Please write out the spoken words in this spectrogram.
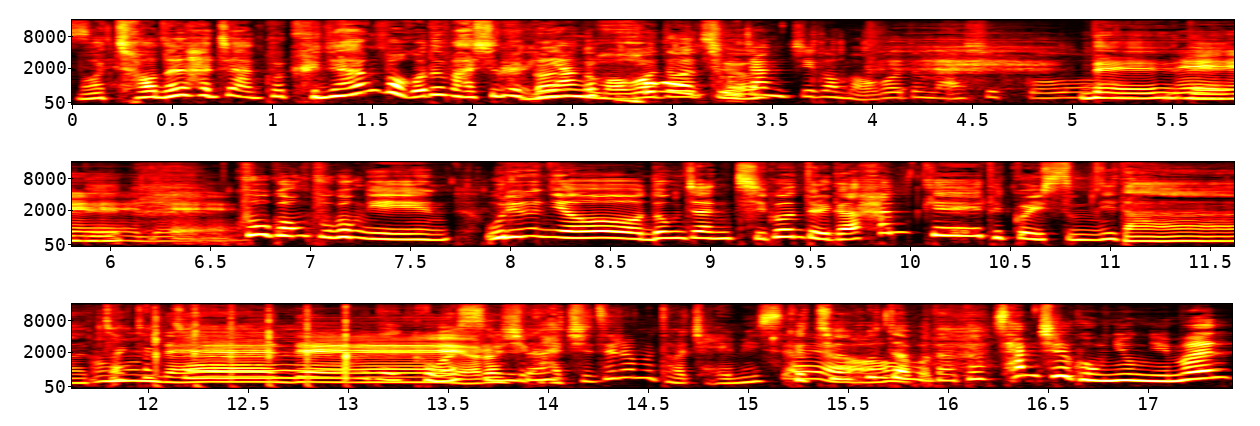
뭐 전을 하지 않고 그냥 먹어도 맛있는 그냥 먹어도 허하죠. 초장 찍어 먹어도 맛있고. 네, 네, 네. 네. 9090님, 우리는요 농장 직원들과 함께 듣고 있습니다. 짝짝짝. 음, 네, 네, 네. 고맙습니다. 여럿이 같이 들으면 더 재밌어요. 그렇죠. 혼자보다도. 3706님은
